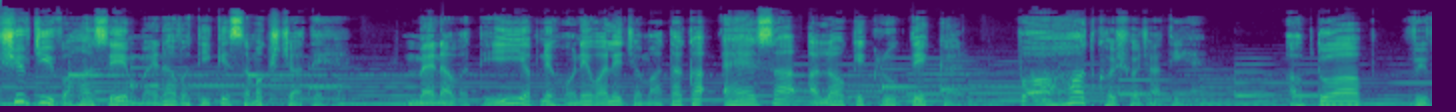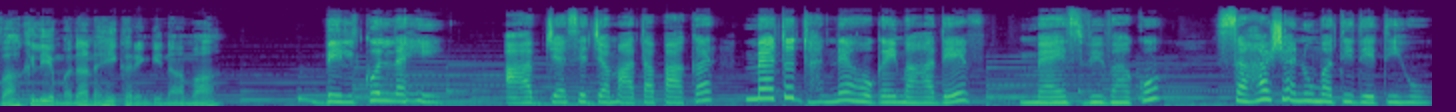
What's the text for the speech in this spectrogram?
शिव जी वहाँ से मैनावती के समक्ष जाते हैं। मैनावती अपने होने वाले जमाता का ऐसा अलौकिक रूप देखकर बहुत खुश हो जाती हैं। अब तो आप विवाह के लिए मना नहीं करेंगी ना माँ? बिल्कुल नहीं। आप जैसे जमाता पाकर मैं तो धन्य हो गई महादेव। मैं इस विवाह को सहर्ष अनुमति देती हूँ।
